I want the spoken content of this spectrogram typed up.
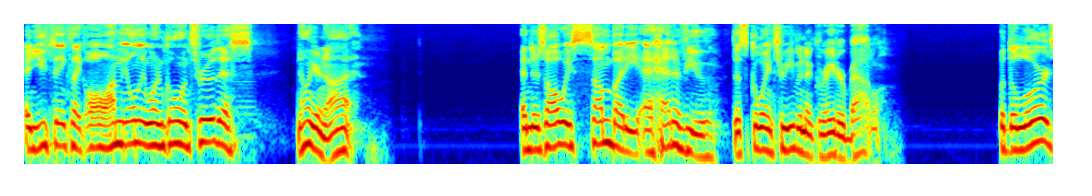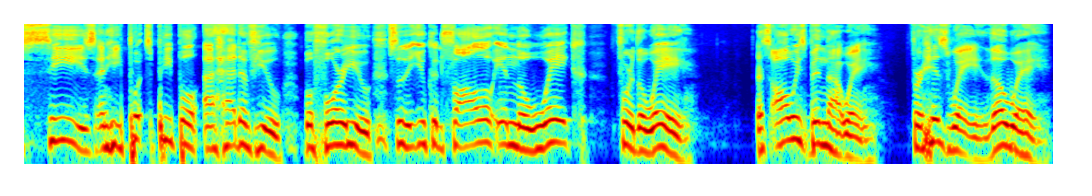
And you think, like, oh, I'm the only one going through this. No, you're not. And there's always somebody ahead of you that's going through even a greater battle. But the Lord sees and He puts people ahead of you, before you, so that you can follow in the wake for the way. That's always been that way, for His way, the way.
